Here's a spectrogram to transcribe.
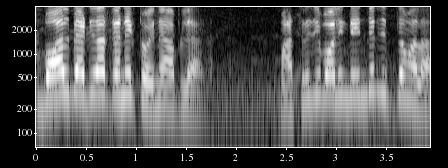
बॉल बॅटीला कनेक्ट होईना आपल्या. मात्रेची बॉलिंग डेंजर दिसतं मला.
